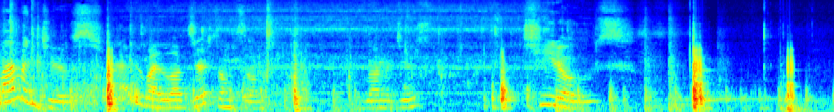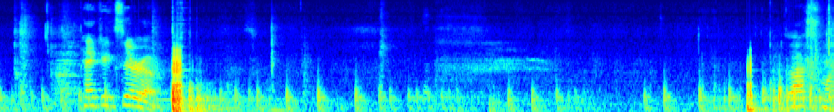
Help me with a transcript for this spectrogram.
Lemon juice. Everybody loves their some some lemon juice. Cheetos. Pancake syrup. Last one.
